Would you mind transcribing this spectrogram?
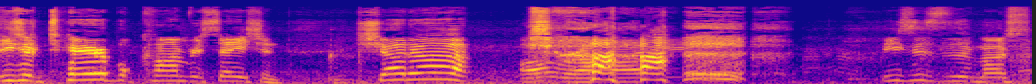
These are terrible conversation. Shut up. All right. These is the most.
